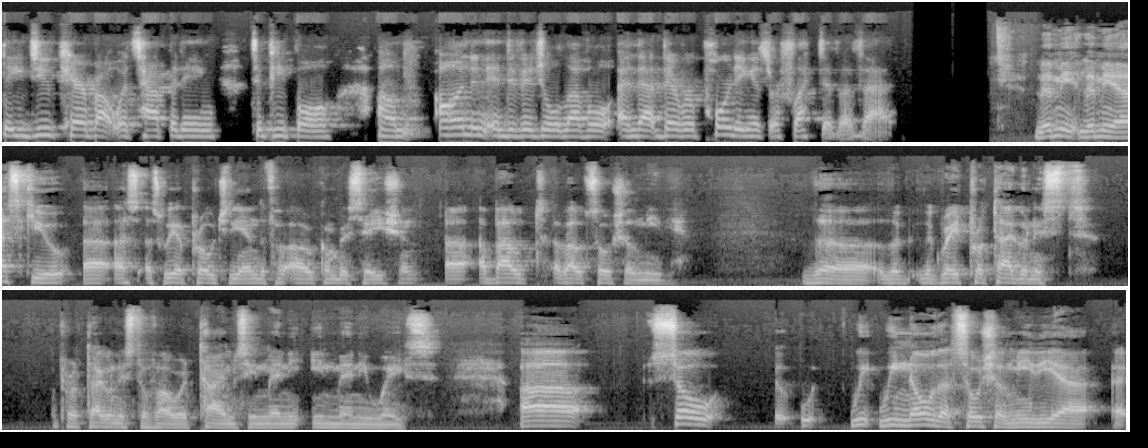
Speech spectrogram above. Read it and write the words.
they do care about what's happening to people um, on an individual level, and that their reporting is reflective of that. Let me let me ask you uh, as, as we approach the end of our conversation uh, about about social media the, the, the great protagonist protagonist of our times in many in many ways. Uh, so we, we know that social media uh,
